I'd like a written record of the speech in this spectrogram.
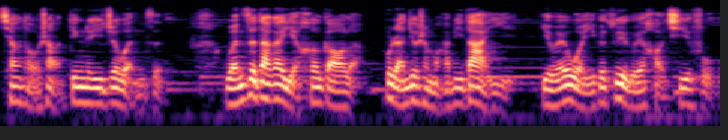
枪头上钉着一只蚊子。蚊子大概也喝高了，不然就是麻痹大意，以为我一个醉鬼好欺负。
